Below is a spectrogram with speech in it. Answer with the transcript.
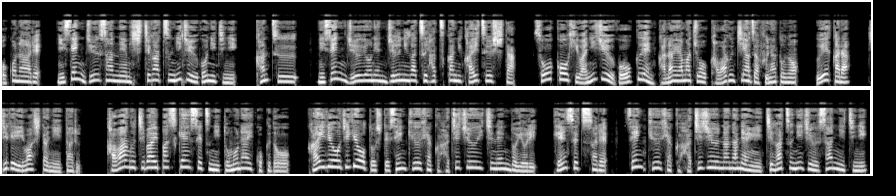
行われ、2013年7月25日に貫通、2014年12月20日に開通した。総工費は25億円。金山町川口あざ船戸の上から地下岩下に至る。川口バイパス建設に伴い国道。改良事業として1981年度より建設され、1987年1月23日に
